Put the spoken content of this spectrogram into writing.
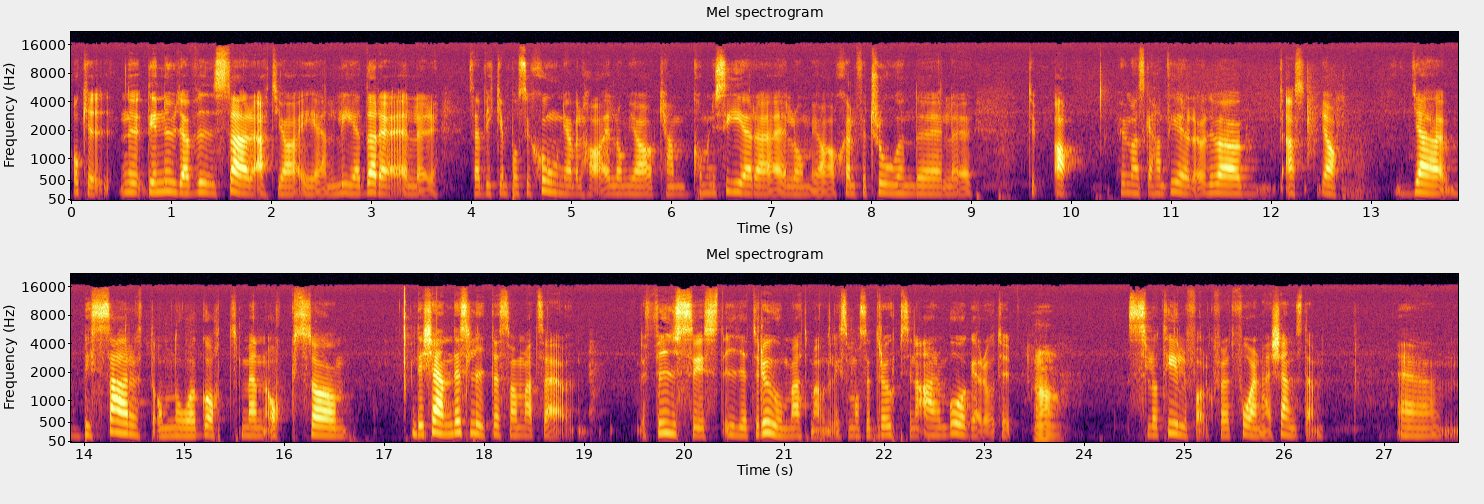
okej, nu, det är nu jag visar att jag är en ledare eller så här, vilken position jag vill ha eller om jag kan kommunicera eller om jag har självförtroende eller typ, ja, hur man ska hantera det. Och det var alltså, ja, ja, bisarrt om något, men också det kändes lite som att så här, fysiskt i ett rum att man liksom måste dra upp sina armbågar och typ Ja. slå till folk för att få den här tjänsten. Ehm,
